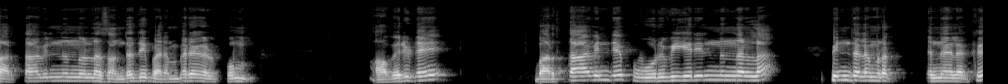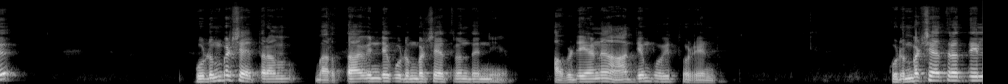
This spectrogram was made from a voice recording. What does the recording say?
ഭർത്താവിൽ നിന്നുള്ള സന്തതി പരമ്പരകൾക്കും അവരുടെ ഭർത്താവിന്റെ പൂർവികരിൽ നിന്നുള്ള പിൻതലമുറ എന്ന നിലയ്ക്ക് കുടുംബക്ഷേത്രം ഭർത്താവിന്റെ കുടുംബക്ഷേത്രം തന്നെയാണ്. അവിടെയാണ് ആദ്യം പോയി തൊഴേണ്ടത്. കുടുംബക്ഷേത്രത്തിൽ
